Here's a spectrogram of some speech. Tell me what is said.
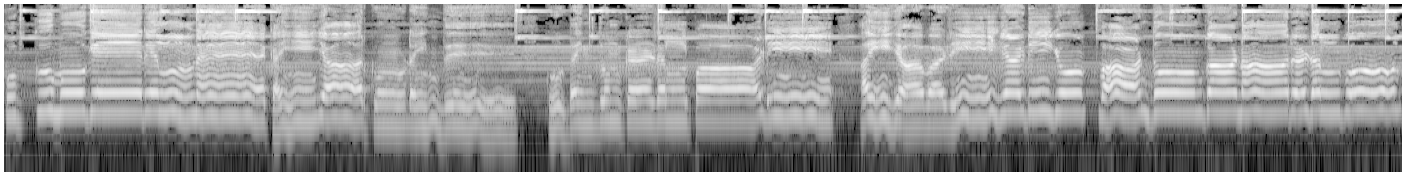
புக்குமுகேரில் கையார் குடைந்து குடைந்துன் கடல் பாடி ஐயா வழியடியோ வாழ்ந்தோம் காணாரடல் போல்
